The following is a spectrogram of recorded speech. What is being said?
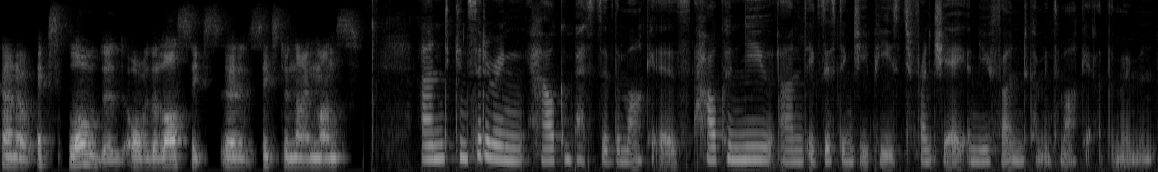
kind of exploded over the last six, uh, six to nine months. And considering how competitive the market is, how can new and existing GPs differentiate a new fund coming to market at the moment?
